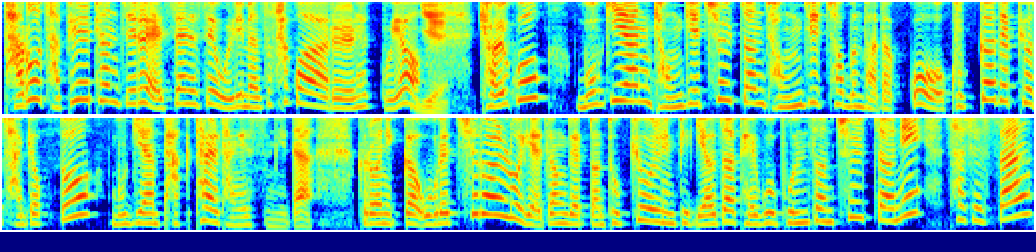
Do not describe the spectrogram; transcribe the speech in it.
바로 자필 편지를 SNS에 올리면서 사과를 했고요. 예. 결국 무기한 경기 출전 정지 처분 받았고 국가대표 자격도 무기한 박탈 당했습니다. 그러니까 올해 7월로 예정됐던 도쿄올림픽 여자 배구 본선 출전이 사실상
